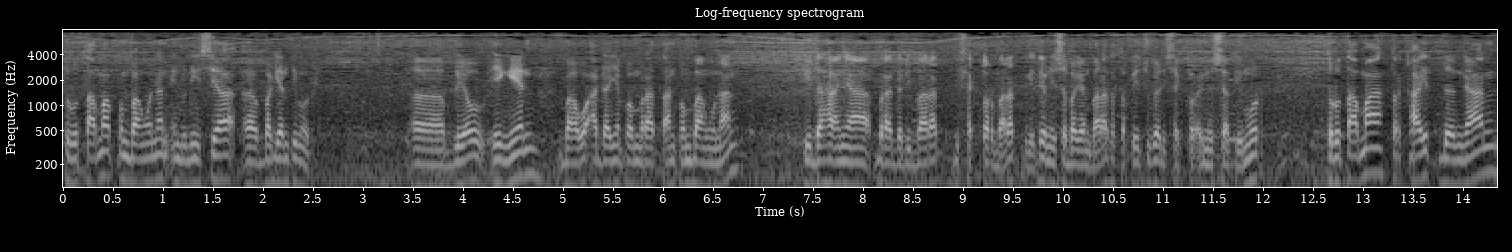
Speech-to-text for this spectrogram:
terutama pembangunan Indonesia eh, bagian timur. Eh, beliau ingin bahwa adanya pemerataan pembangunan tidak hanya berada di barat di sektor barat begitu Indonesia bagian barat tetapi juga di sektor Indonesia timur terutama terkait dengan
